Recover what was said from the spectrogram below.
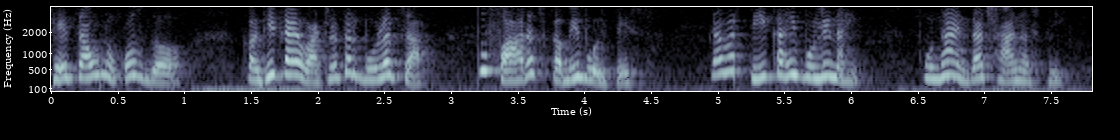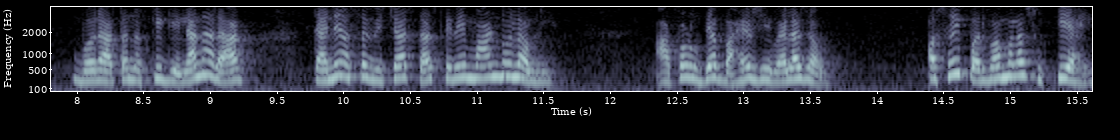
घेत जाऊ नकोस ग. कधी काय वाटलं तर बोलत जा. तू फारच कमी बोलतेस. त्यावर ती काही बोली नाही. पुन्हा एकदा छान असली बरं आता नक्की गेला ना राग? त्याने असं विचारताच तिने मान डोलावली. आपण उद्या बाहेर जेवायला जाऊ. असंही परवा मला सुट्टी आहे.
